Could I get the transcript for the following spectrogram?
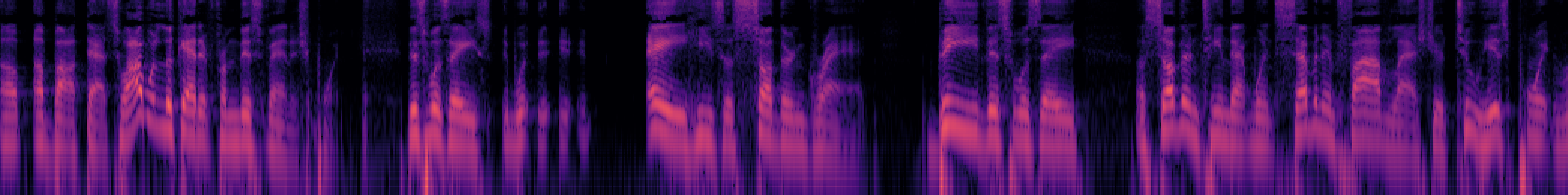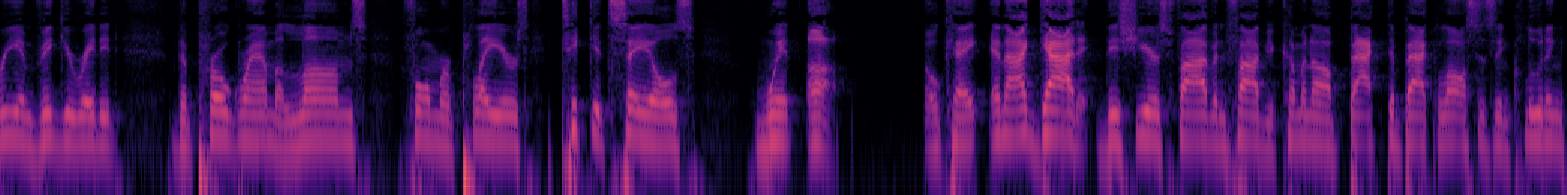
uh, about that. So I would look at it from this vantage point. This was a a he's a Southern grad. B this was a a Southern team that went seven and five last year. To his point, reinvigorated the program. Alums, former players, ticket sales went up. Okay, and I got it. This year's five and five. You're coming off back to back losses, including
